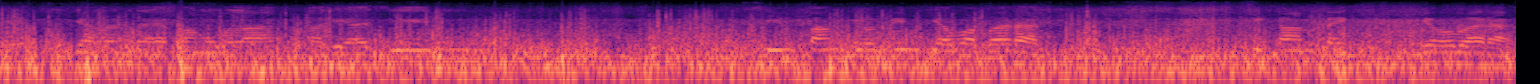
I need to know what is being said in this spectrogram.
yaitu Jalan Raya Pangulang Kali Asin Simpang Jomin Jawa Barat. Cikampek Jawa Barat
